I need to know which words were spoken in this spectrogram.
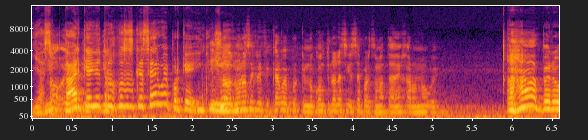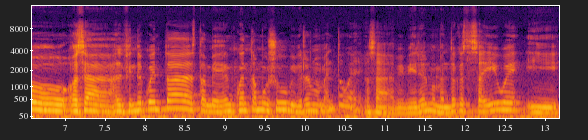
y aceptar y- que hay y- otras y- cosas que hacer, güey, porque Y incluso... no es bueno sacrificar, güey, porque no controlas si esa persona te va a dejar o no, güey. Ajá, pero, o sea, al fin de cuentas también cuenta mucho vivir el momento, güey. O sea, vivir el momento que estás ahí, güey. Y,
